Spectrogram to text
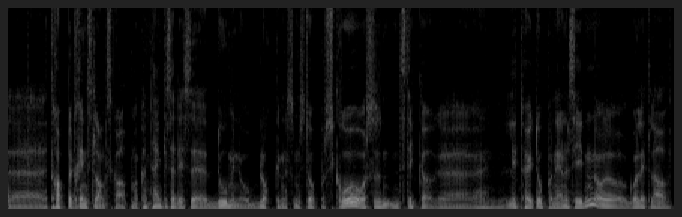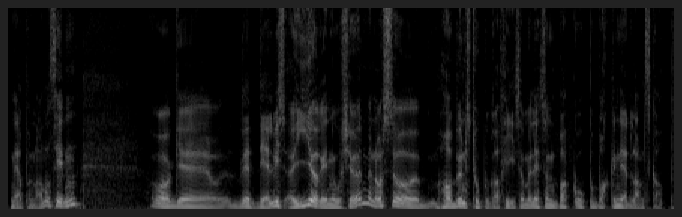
eh, trappetrinnslandskap. Man kan tenke seg disse dominoblokkene som står på skrå, og så stikker eh, litt høyt opp på den ene siden og går litt lavt ned på den andre siden. Og uh, det er delvis øyer i Nordsjøen, men også havbunnstopografi, som er litt sånn bakke opp og bakke ned-landskap.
